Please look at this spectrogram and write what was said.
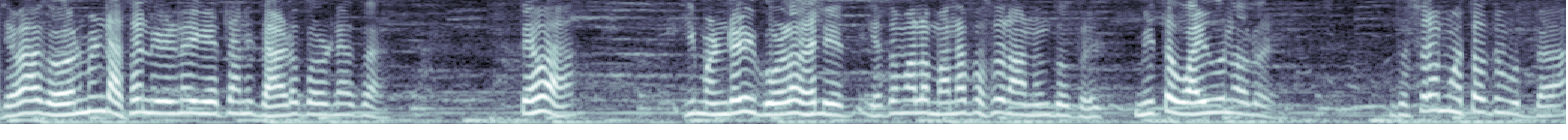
जेव्हा गव्हर्नमेंट असा निर्णय घेत आणि झाडं तोडण्याचा तेव्हा ही मंडळी गोळा झाली आहेत याचा मला मनापासून आनंद होतो आहे मी तर वायून आलो आहे दुसरा महत्त्वाचा मुद्दा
